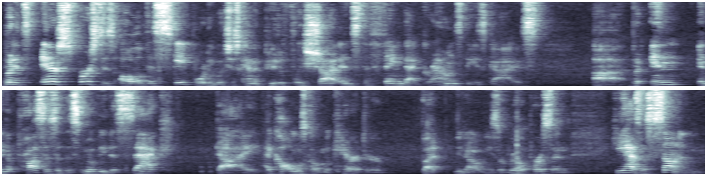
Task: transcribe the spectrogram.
but it's interspersed is all of this skateboarding, which is kind of beautifully shot, and it's the thing that grounds these guys. Uh, but in in the process of this movie, this Zach guy, I call almost call him a character, but you know he's a real person. He has a son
